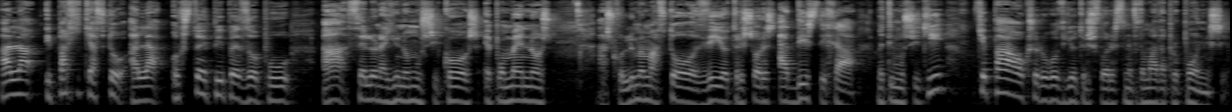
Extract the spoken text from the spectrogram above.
αλλά υπάρχει και αυτό. Αλλά όχι στο επίπεδο που α, θέλω να γίνω μουσικός, επομένως ασχολούμαι με αυτό δύο-τρεις ώρες αντίστοιχα με τη μουσική και πάω, ξέρω εγώ, δύο-τρεις φορές την εβδομάδα προπόνηση.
